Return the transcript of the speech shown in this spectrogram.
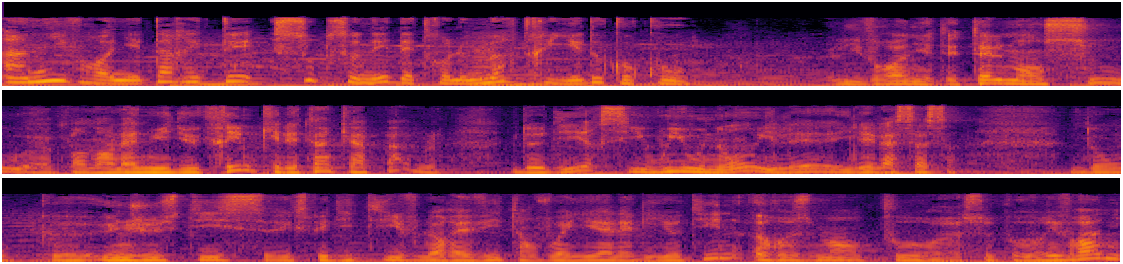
un ivrogne est arrêté soupçonné d'être le meurtrier de Coco. L'ivrogne était tellement sous euh, pendant la nuit du crime qu'il est incapable de dire si oui ou non il est il est l'assassin. Donc euh, une justice expéditive l'aurait vite envoyé à la guillotine. Heureusement pour euh, ce pauvre ivrogne,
